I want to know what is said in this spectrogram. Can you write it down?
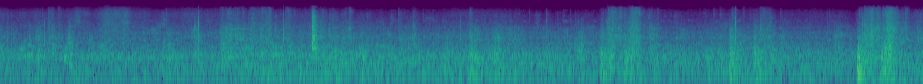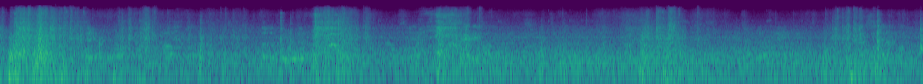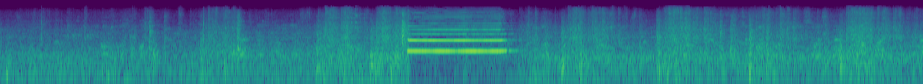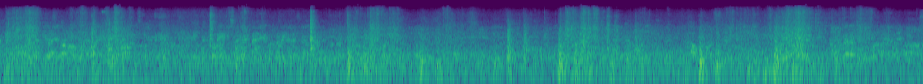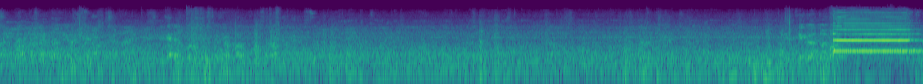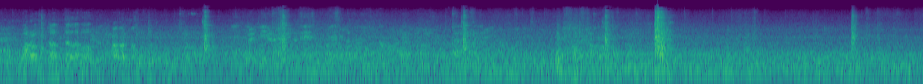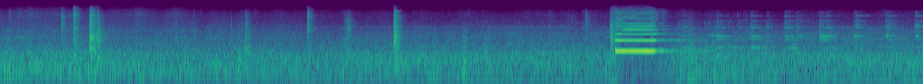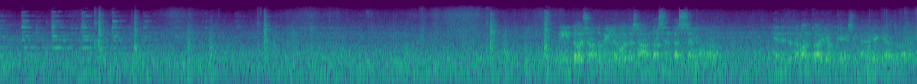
Eiköhän toi varo... varoittaa tällä vauhdilla. Katsotaan. Niin toisaalta Ville voitaisiin antaa sen tässä ennen tätä Vantaan jokea siinä ylikäytävällä.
